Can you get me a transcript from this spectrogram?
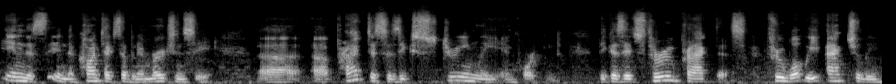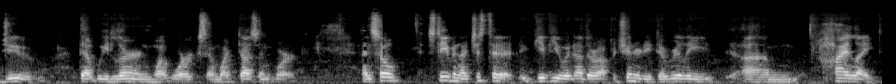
in this in the context of an emergency. Uh, practice is extremely important because it's through practice, through what we actually do, that we learn what works and what doesn't work. And so, Steven, just to give you another opportunity to really um, highlight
